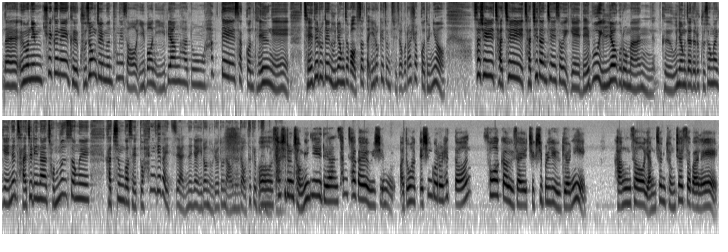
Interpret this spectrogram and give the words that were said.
네, 의원님 최근에 그 구정질문 통해서 이번 입양아동 학대 사건 대응에 제대로 된 운영자가 없었다 이렇게 좀 지적을 하셨거든요. 사실 자체 자치단체에서 이게 내부 인력으로만 그 운영자들을 구성하기에는 자질이나 전문성을 갖춘 것에 또 한계가 있지 않느냐 이런 우려도 나오는데 어떻게 보십니까? 어, 사실은 정인이에 대한 3차가의 의심 아동학대 신고를 했던 소아과 의사의 즉시 분리 의견이 강서 양천경찰서 간에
